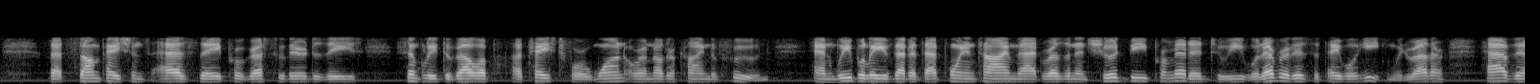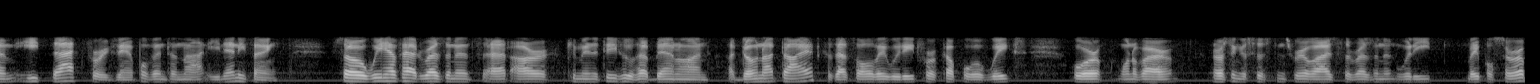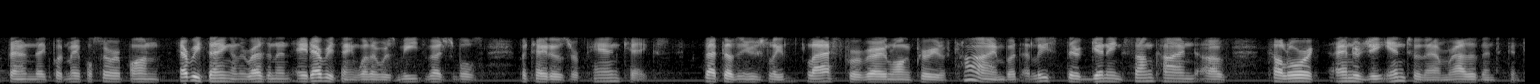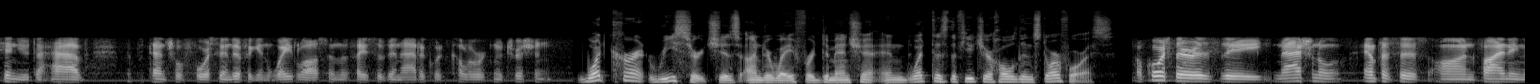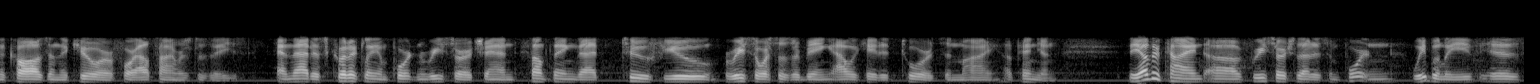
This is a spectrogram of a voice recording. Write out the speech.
that some patients, as they progress through their disease, simply develop a taste for one or another kind of food and we believe that at that point in time, that resident should be permitted to eat whatever it is that they will eat. And we'd rather have them eat that, for example, than to not eat anything. So we have had residents at our community who have been on a donut diet because that's all they would eat for a couple of weeks. Or one of our nursing assistants realized the resident would eat maple syrup and they put maple syrup on everything and the resident ate everything, whether it was meat, vegetables, potatoes, or pancakes that doesn't usually last for a very long period of time, but at least they're getting some kind of caloric energy into them rather than to continue to have the potential for significant weight loss in the face of inadequate caloric nutrition. What current research is underway for dementia, and what does the future hold in store for us? Of course, there is the national emphasis on finding the cause and the cure for Alzheimer's disease and that is critically important research and something that too few resources are being allocated towards, in my opinion. The other kind of research that is important, we believe, is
